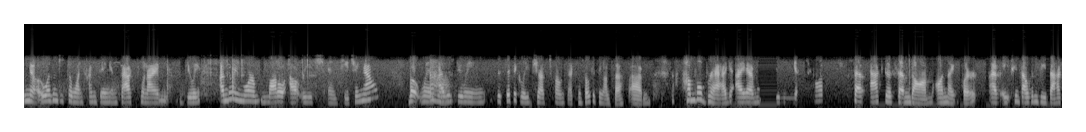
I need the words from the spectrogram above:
no, it wasn't just a one-time thing. In fact, when I'm doing, I'm doing more model outreach and teaching now. But when I Uh-huh. was doing specifically just phone sex and focusing on stuff, um, humble brag, I am the top active femdom on Night Flirt. I have 18,000 feedback,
